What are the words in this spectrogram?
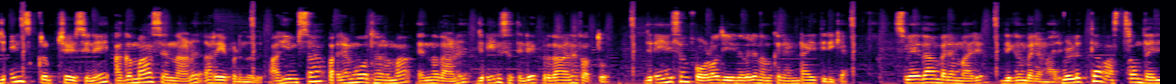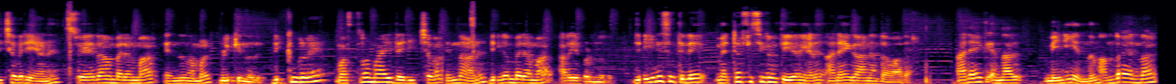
ജൈൻ സ്ക്രിപ്റ്റേഴ്സിനെ അഗമാസ് എന്നാണ് അറിയപ്പെടുന്നത്. അഹിംസ പരമോധർമ്മ എന്നതാണ് ജൈനിസത്തിന്റെ പ്രധാന തത്വം. ജൈനിസം ഫോളോ ചെയ്യുന്നവരെ നമുക്ക് രണ്ടായി തിരിക്കാം. ശ്വേതാംബരന്മാരും ദിഗംബരന്മാരും. വെളുത്ത വസ്ത്രം ധരിച്ചവരെയാണ് ശ്വേതാംബരന്മാർ എന്ന് നമ്മൾ വിളിക്കുന്നത്. ദിക്കുകളെ വസ്ത്രമായി ധരിച്ചവർ എന്നാണ് ദിഗംബരന്മാർ അറിയപ്പെടുന്നത്. ജൈനിസത്തിലെ മെറ്റഫിസിക്കൽ തിയറിയാണ് അനേകാനന്ദവാദം. അനേക് എന്നാൽ മിനി എന്നും അന്ത എന്നാൽ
